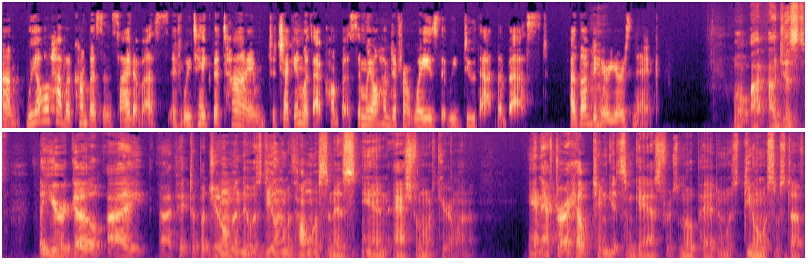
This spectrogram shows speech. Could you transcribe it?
Um, we all have a compass inside of us if we take the time to check in with that compass, and we all have different ways that we do that the best. I'd love to hear mm-hmm. yours, Nick. Well, I, I just, a year ago, I, I picked up a gentleman that was dealing with homelessness in Asheville, North Carolina and after I helped him get some gas for his moped and was dealing with some stuff,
